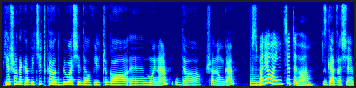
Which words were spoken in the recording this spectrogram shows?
Pierwsza taka wycieczka odbyła się do Wilczego y, Młyna, do Szalonga. Wspaniała inicjatywa. Zgadza się.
